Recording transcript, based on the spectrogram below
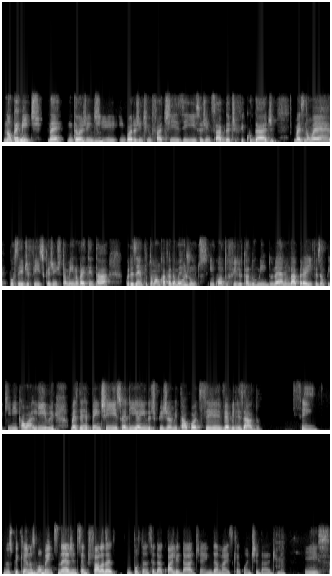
não permite, né, então a gente, uhum. embora a gente enfatize isso, a gente sabe da dificuldade, mas não é por ser difícil que a gente também não vai tentar, por exemplo, tomar um café da manhã juntos, enquanto o filho está dormindo, né, não dá para ir fazer um piquenique ao ar livre, mas de repente isso ali, ainda de pijama e tal, pode ser viabilizado. Sim, nos pequenos momentos, né? A gente sempre fala da importância da qualidade, ainda mais que a quantidade, né? Isso.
